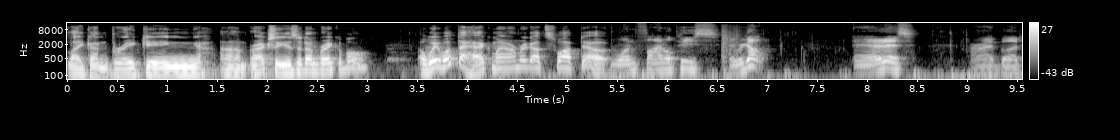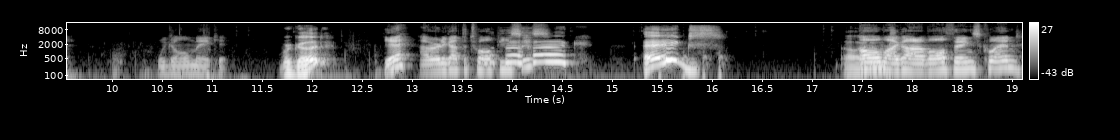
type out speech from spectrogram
like unbreaking. Um or actually is it unbreakable? Oh wait, what the heck? My armor got swapped out. One final piece. Here we go. There it is. All right, bud. We gonna make it. We're good? Yeah, I already got the 12 What pieces. the heck? Eggs. I Oh my god, of all things, Quinn,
